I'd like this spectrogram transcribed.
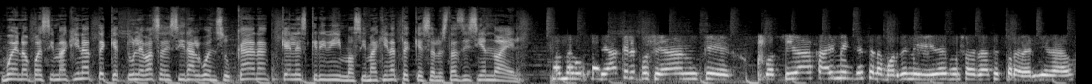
Bueno, pues imagínate que tú le vas a decir algo en su cara. ¿Qué le escribimos? Imagínate que se lo estás diciendo a él. No, me gustaría que le pusieran que, pues sí, a Jaime es el amor de mi vida y muchas gracias por haber llegado.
